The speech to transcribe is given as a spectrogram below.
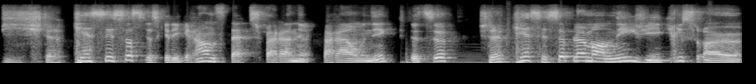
Puis j'étais là, qu'est-ce que c'est ça? Est-ce qu'il y a des grandes statues pharaoniques? Puis tout ça. J'étais là, qu'est-ce que c'est ça? Puis là, un moment donné, j'ai écrit sur un,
